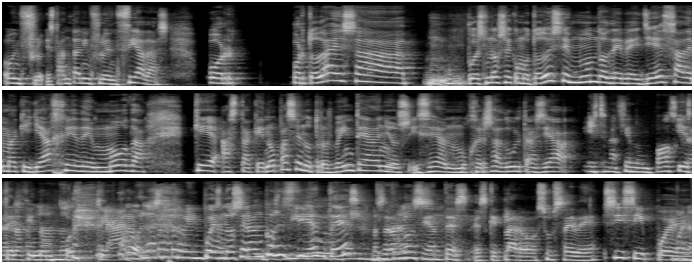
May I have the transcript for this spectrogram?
o influ- están tan influenciadas por por toda esa, pues no sé, como todo ese mundo de belleza, de maquillaje, de moda, que hasta que no pasen otros 20 años y sean mujeres adultas ya... Y estén haciendo un podcast. Y estén haciendo un podcast, claro. Abuelas hace 20 Pues no serán en el 2023. conscientes. No serán conscientes, es que claro, sucede. Sí, sí, pues... Bueno,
